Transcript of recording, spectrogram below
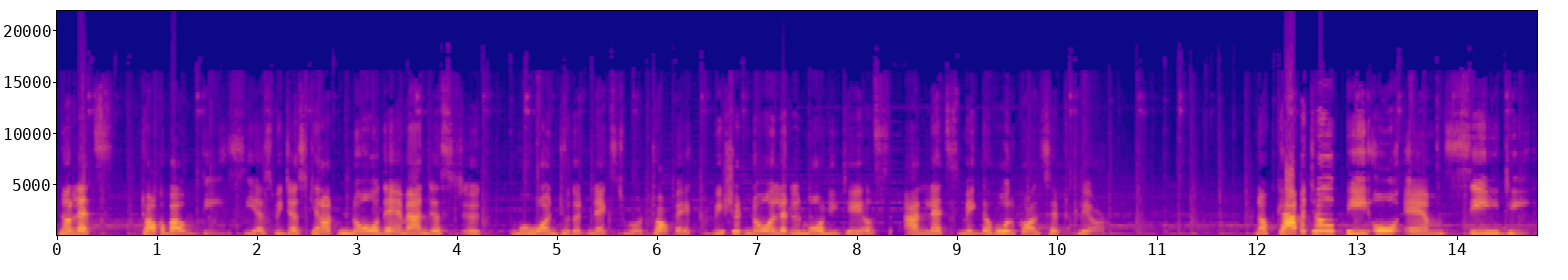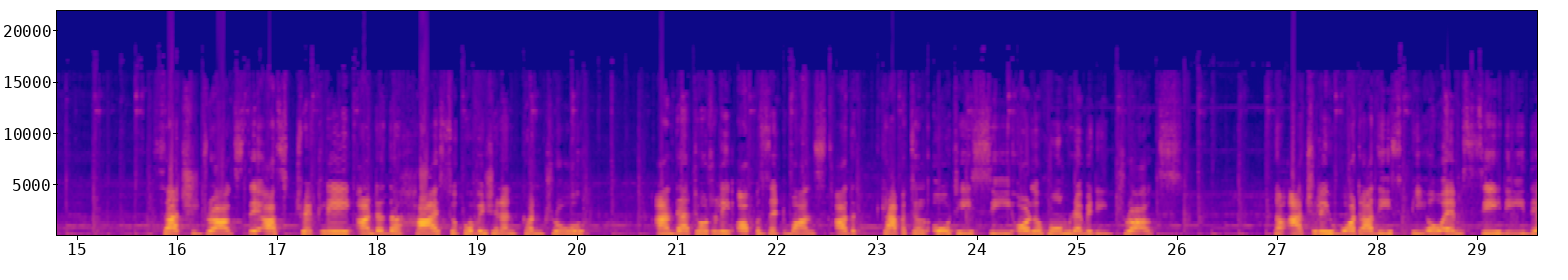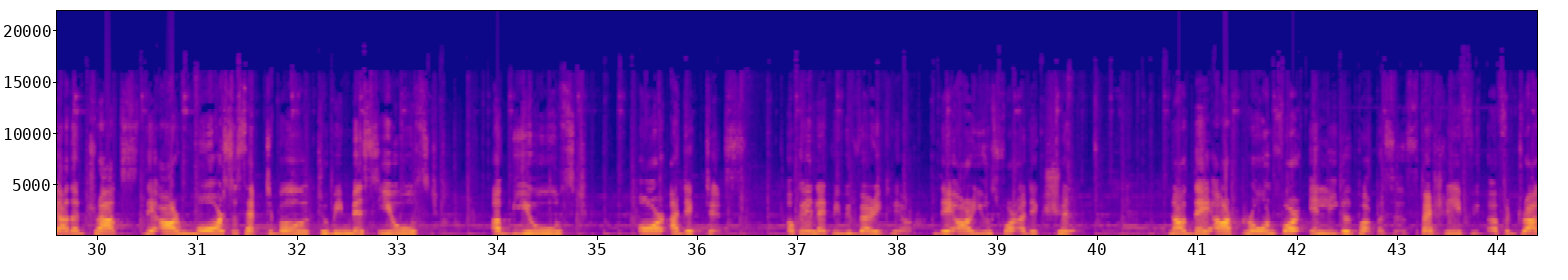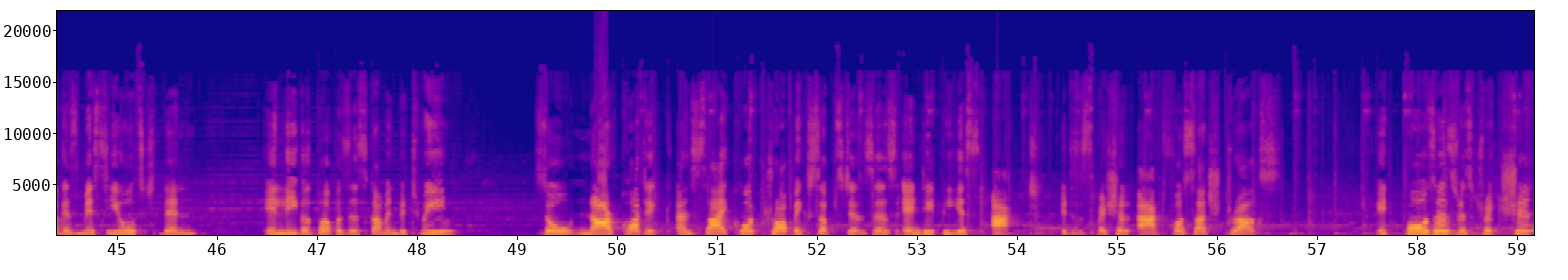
Now let's talk about these. Yes, we just cannot know them and just uh, move on to the next topic, we should know a little more details and let's make the whole concept clear. Now, capital P O M C D. Such drugs they are strictly under the high supervision and control, and their totally opposite ones are the capital OTC or the home remedy drugs. Now, actually, what are these POMCD? They are the drugs, they are more susceptible to be misused abused, or addicted. Okay, let me be very clear. They are used for addiction. Now, they are prone for illegal purposes, especially if, if a drug is misused, then illegal purposes come in between. So, Narcotic and Psychotropic Substances NDPS Act. It is a special act for such drugs. It poses restriction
